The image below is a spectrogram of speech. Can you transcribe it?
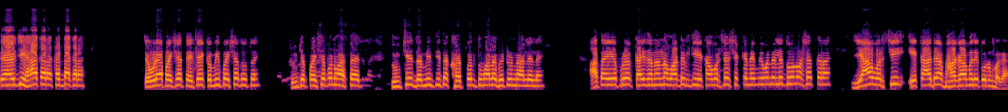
त्याऐवजी हा करा खड्डा करा. तेवढ्या पैशात त्याच्याही कमी पैशात होतोय. तुमचे पैसे पण वाचतायत. तुमची जमीन तिथं खत पण तुम्हाला भेटून राहिलेलं आहे. आता हे प्रयोग काही जणांना वाटेल की एका वर्षात शक्य नाही. मी म्हणले दोन वर्षात करा. या वर्षी एखाद्या भागामध्ये करून बघा.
